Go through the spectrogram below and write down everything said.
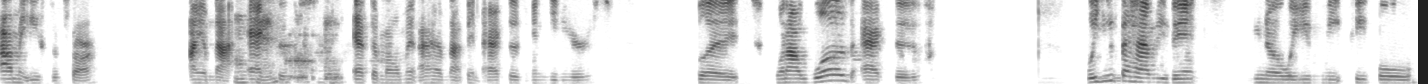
I'm an Eastern Star. I am not okay. active at the moment. I have not been active in years. But when I was active, we used to have events, you know, where you meet people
